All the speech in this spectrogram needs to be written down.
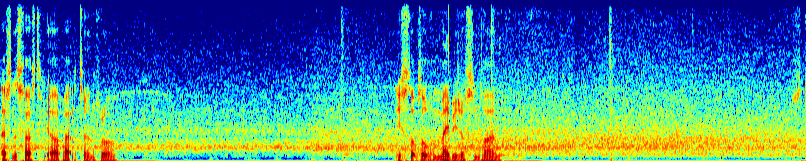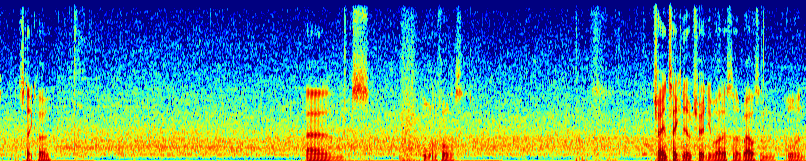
Lesnar's first to get up, had to turn the floor. He stops Orton maybe just in time. Just let go. And Orton falls. Shane taking the opportunity while Lesnar a belt on Orton.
